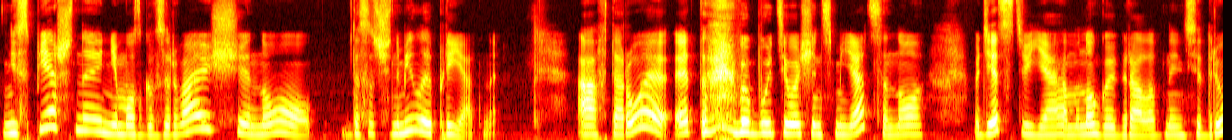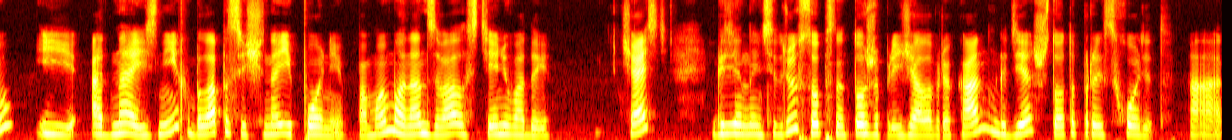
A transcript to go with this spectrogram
Неспешное, не мозговзрывающее, но достаточно милое и приятное. А второе, это вы будете очень смеяться, но в детстве я много играла в Нэнси Дрю, и одна из них была посвящена Японии. По-моему, она называлась «Тень воды» часть, где Нэнси Дрю, собственно, тоже приезжала в Рюкан, где что-то происходит. А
